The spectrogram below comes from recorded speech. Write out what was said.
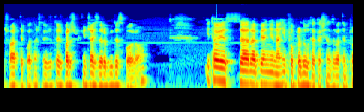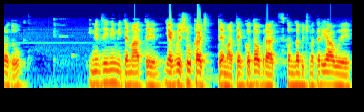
czwarty płatność, także też w bardzo szybkim czasie zarobił to sporo. I to jest zarabianie na infoproduktach, tak się nazywa ten produkt i między innymi tematy, jak wyszukać temat, jak go dobrać, skąd zdobyć materiały,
